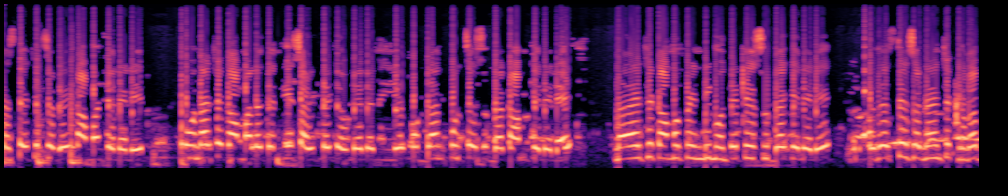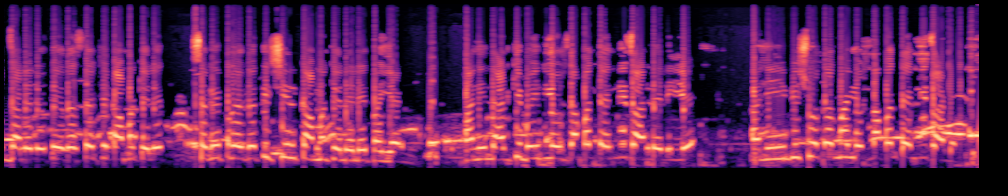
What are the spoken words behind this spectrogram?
रस्त्याचे सगळे कामं केलेले आहेत. कोणाच्या कामाला त्यांनी साईडला ठेवलेलं नाहीये. उड्डाण पुलचं सुद्धा काम केलेलं आहे. नळाचे कामं पेंडिंग होते ते सुद्धा केलेले. रस्ते सगळ्यांचे खराब झालेले होते. रस्त्याचे कामं केलेत. सगळे प्रगतीशील कामं केलेले भैयांनी. आणि लाडकी बहीण योजना पण त्यांनीच आणलेली आहे. आणि विश्वकर्मा योजना पण त्यांनीच आणली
